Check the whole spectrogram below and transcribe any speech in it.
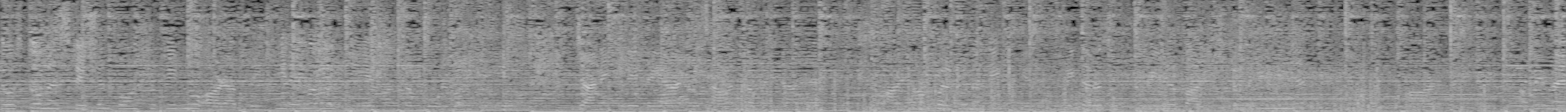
दोस्तों मैं स्टेशन पहुँच चुकी हूँ और आप देख ही रहे हैं कि ये हम सब बोलबम के लिए जाने के लिए तैयार है, सावन का महीना है और यहाँ फलगू नदी पूरी तरह सूखी हुई है, बारिश तो हुई हुई है। और अभी मैं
